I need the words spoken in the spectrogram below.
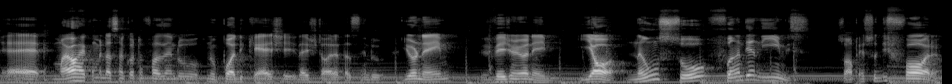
É, maior recomendação que eu tô fazendo no podcast da história tá sendo Your Name. Vejam Your Name. E ó, não sou fã de animes. Sou uma pessoa de fora.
